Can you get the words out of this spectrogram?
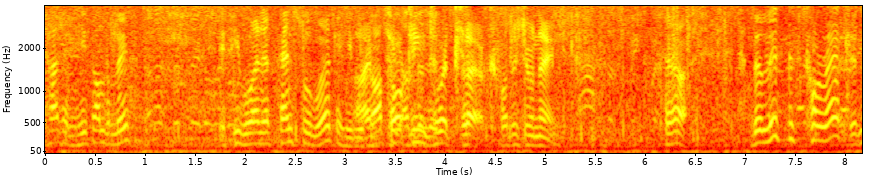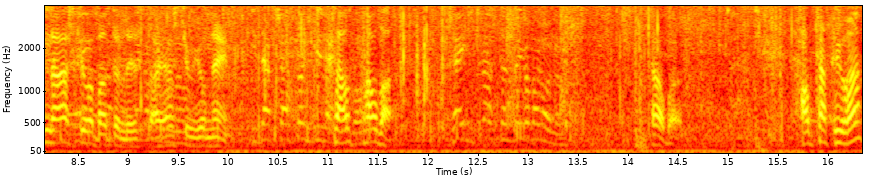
sorry, have him. He's on the list. If he were an essential worker, he would I'm not be on the list. I'm talking to a clerk. What is your name? Sir, the list is correct. I didn't ask you about the list. I asked you your name. Klaus Tauber. Tauber. Hauptscharführer.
